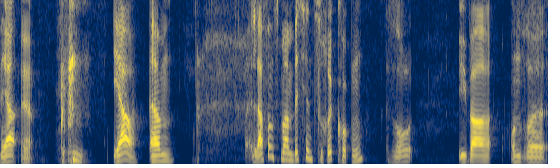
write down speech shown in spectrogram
Ja. Ja, ja ähm, lass uns mal ein bisschen zurückgucken, so über unsere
